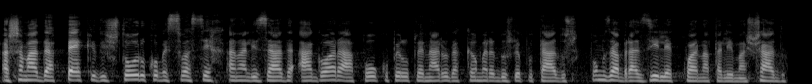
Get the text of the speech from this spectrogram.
A chamada PEC do estouro começou a ser analisada agora há pouco pelo plenário da Câmara dos Deputados. Vamos a Brasília com a Nathalie Machado.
